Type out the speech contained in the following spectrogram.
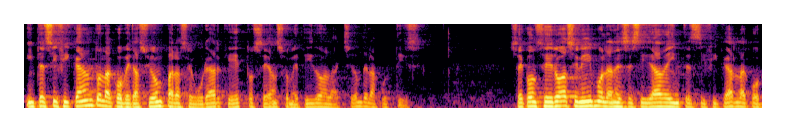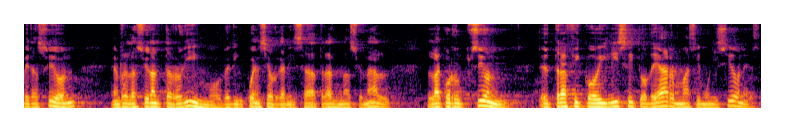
intensificando la cooperación para asegurar que estos sean sometidos a la acción de la justicia. Se consideró asimismo la necesidad de intensificar la cooperación en relación al terrorismo, delincuencia organizada transnacional, la corrupción, el tráfico ilícito de armas y municiones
